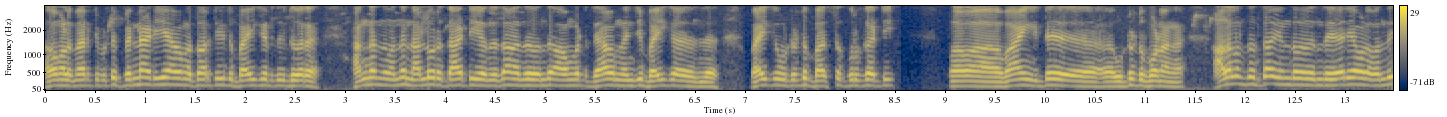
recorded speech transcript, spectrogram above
அவங்கள மிரட்டி விட்டு பின்னாடியே அவங்க துரத்திக்கிட்டு பைக் எடுத்துக்கிட்டு வர. அங்கேருந்து வந்து நல்லூர் தாட்டி வந்து தான் அது வந்து அவங்ககிட்ட தேவங்கஞ்சி பைக்கை இந்த பைக்கை விட்டுட்டு பஸ்ஸை குறுக்காட்டி வாங்கிட்டு விட்டுட்டு போனாங்க. அதில் தான் இந்த இந்த ஏரியாவில் வந்து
